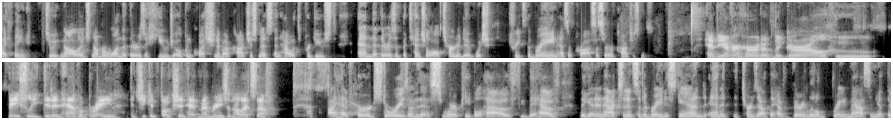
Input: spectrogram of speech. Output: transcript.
I think, to acknowledge number one, that there is a huge open question about consciousness and how it's produced, and that there is a potential alternative which treats the brain as a processor of consciousness. Have you ever heard of the girl who basically didn't have a brain and she can function, had memories and all that stuff? I have heard stories of this where people have they have they get in an accident so their brain is scanned and it, it turns out they have very little brain mass and yet they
